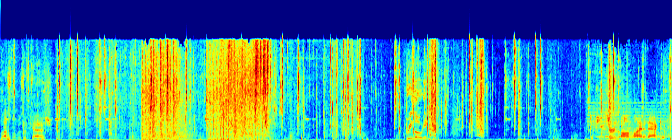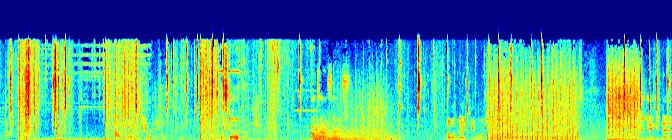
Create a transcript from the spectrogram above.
Last one was in cash. Reloading. Diffuser is online and active. Op 4 Stoke. One on tower stairs. The one's going T1. Big Take it dead.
